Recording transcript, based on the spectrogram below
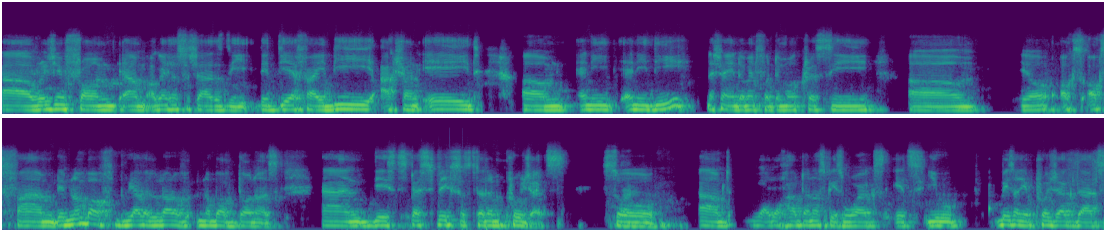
uh, ranging from um, organizations such as the, the DFID, Action Aid, um, NED, National Endowment for Democracy, um, you know, Ox, Oxfam, the number of, we have a lot of number of donors and the specific to certain projects. So um, how donor space works, it's you, based on the project that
